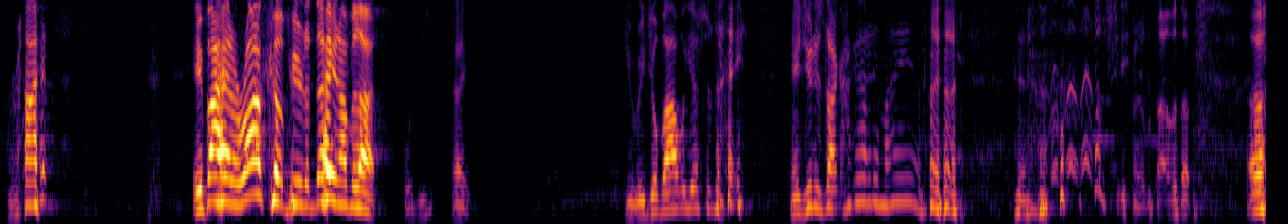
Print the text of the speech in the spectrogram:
right? If I had a rock up here today and I'd be like, would you, hey, did you read your Bible yesterday? And Judy's like, I got it in my hand. uh,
